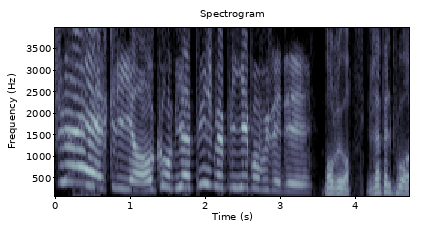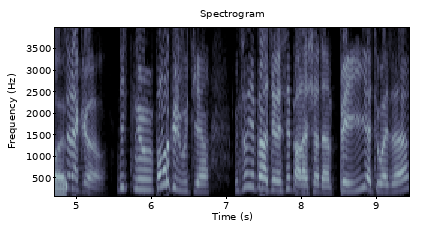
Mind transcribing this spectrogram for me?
Cher client, combien puis-je me plier pour vous aider? Bonjour, j'appelle pour... euh, C'est d'accord. Dites-nous, pendant que je vous tiens, vous ne seriez pas intéressé par l'achat d'un pays à tout hasard?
